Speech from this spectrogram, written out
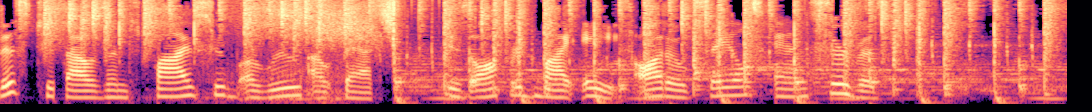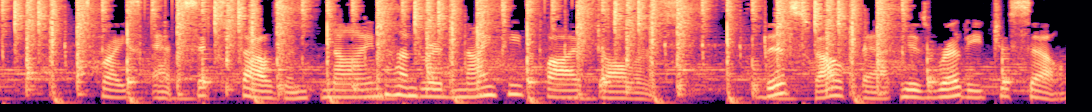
This 2005 Subaru Outback is offered by Ace Auto Sales and Service. Price at $6,995. This Outback is ready to sell.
